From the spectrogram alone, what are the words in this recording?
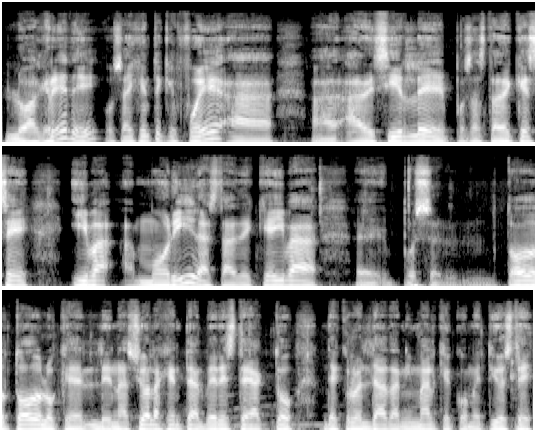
lo agrede, o sea, hay gente que fue a, a- a decirle pues hasta de qué se iba a morir, hasta de qué iba eh, pues eh, todo, todo lo que le nació a la gente al ver este acto de crueldad animal que cometió este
